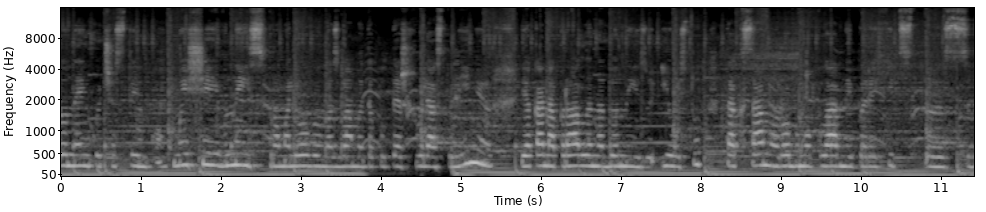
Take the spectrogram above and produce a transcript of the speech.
тоненьку частинку. Ми ще й вниз промальовуємо з вами таку теж хвилясту лінію, яка направлена донизу. І ось тут так само робимо плавний перехід з, е,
